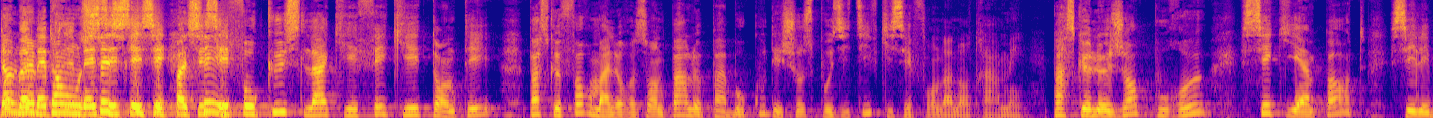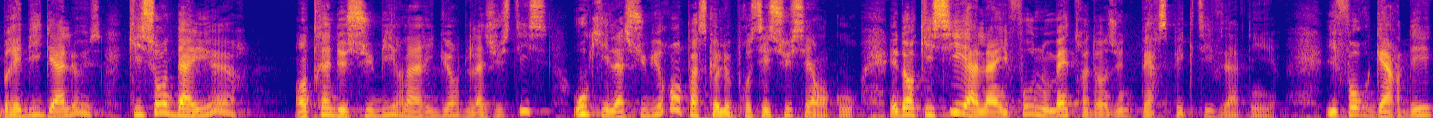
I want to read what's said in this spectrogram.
Dans le même temps, on sait ce qui s'est passé. C'est ces focus là qui est fait, qui est tenté, parce que fort malheureusement, on ne parle pas beaucoup des choses positives qui se font dans notre armée, parce que le genre pour eux, ce qui importe, c'est les brebis galeuses, qui sont d'ailleurs en train de subir la rigueur de la justice, ou qui la subiront parce que le processus est en cours. Et donc ici, Alain, il faut nous mettre dans une perspective d'avenir. Il faut regarder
